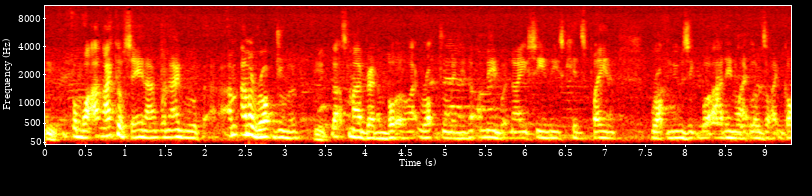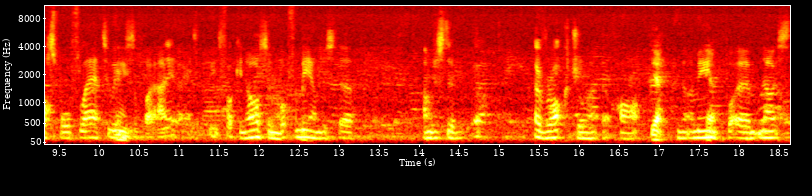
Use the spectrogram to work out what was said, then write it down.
Mm. From what like I was saying, I, when I grew up, I'm, I'm a rock drummer. Mm. That's my bread and butter, like rock drumming. You know what I mean? But now you're seeing these kids playing rock music, but adding like loads of like gospel flair to it and mm. stuff like that. It's, it's fucking awesome. But for me, I'm just a, I'm just a, a rock drummer at heart. Yeah. You know what I mean? Yeah. But um, no, it's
